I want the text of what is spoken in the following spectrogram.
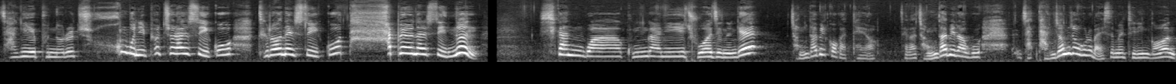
자기의 분노를 충분히 표출할 수 있고 드러낼 수 있고 다 표현할 수 있는 시간과 공간이 주어지는 게 정답일 것 같아요. 제가 정답이라고 단정적으로 말씀을 드린 건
